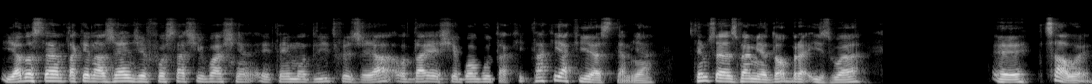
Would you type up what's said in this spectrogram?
I ja dostałem takie narzędzie w postaci właśnie, y, tej modlitwy, że ja oddaję się Bogu taki taki, jaki jestem, nie? Z tym, co jest we mnie dobre i złe y, cały.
